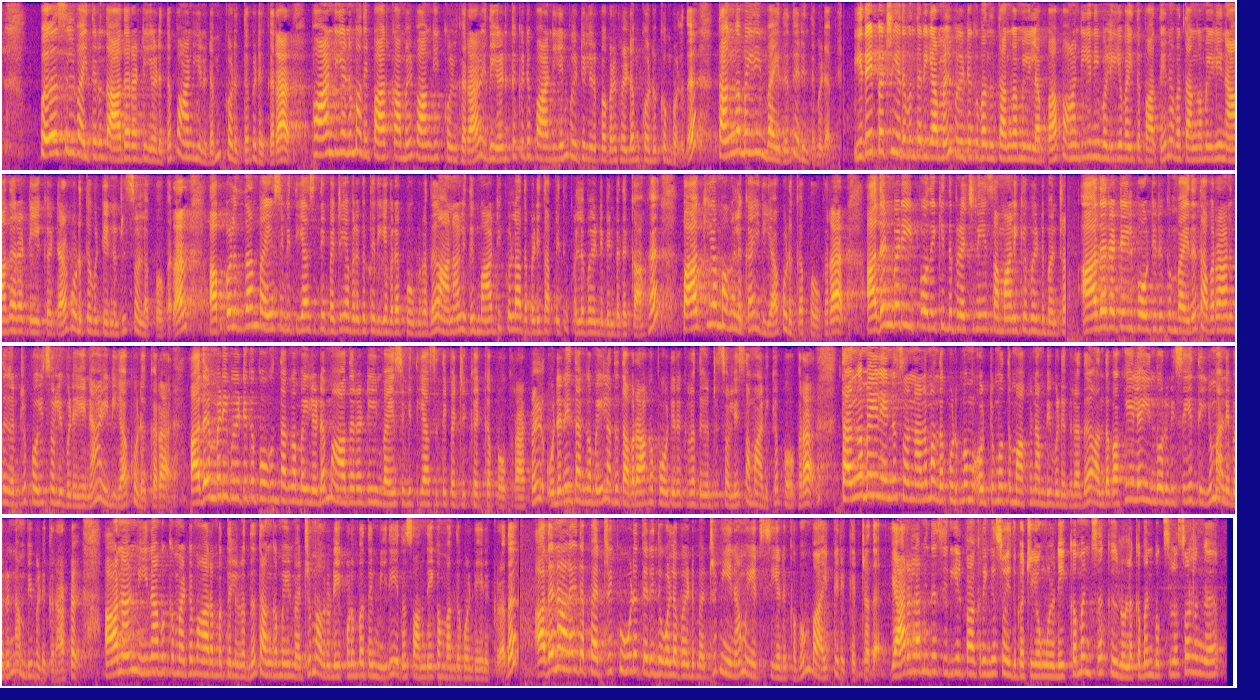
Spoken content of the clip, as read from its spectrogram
பர்சில் வைத்திருந்த ஆதார் அட்டை எடுத்து பாண்டியனிடம் கொடுத்து விடுகிறார். பாண்டியனும் அதை பார்க்காமல் வாங்கிக் கொள்கிறார். இதை எடுத்துக்கிட்டு பாண்டியன் வீட்டில் இருப்பவர்களிடம் கொடுக்கும் பொழுது தங்கமயிலின் வயது தெரிந்துவிடும். இதை பற்றி எதுவும் தெரியாமல் வீட்டுக்கு வந்த தங்கமயில் அப்பா பாண்டியனை வெளியே வைத்து பார்த்தேன். அவர் தங்கமயிலின் ஆதார் அட்டையை கேட்டார். கொடுத்து விட்டேன் என்று சொல்ல போகிறார். அப்பொழுதுதான் வயசு வித்தியாசத்தை பற்றி அவருக்கு தெரிய வர போகிறது. ஆனால் இது மாட்டிக்கொள்ளாதபடி தப்பித்துக் கொள்ள வேண்டும் என்பதற்காக பாக்கியா மகளுக்கு ஐடியா கொடுக்க போகிறார். அதன்படி இப்போதைக்கு இந்த பிரச்சனையை சமாளிக்க வேண்டும் என்றால் ஆதார் அட்டையில் போட்டிருக்கும் வயது தவறானது என்று பொய் சொல்லிவிடு என ஐடியா கொடுக்கிறார். அதன்படி வீட்டுக்கு போகும் தங்கமயிலிடம் ஆதார் அட்டையின் வயசு வித்தியாசத்தை பற்றி கேட்க போகிறார்கள். உடனே தங்கமயில் அது தவறாக போட்டிருக்கிறது என்று சொல்லி சமாளிக்க போகிறார். தங்கமயில் என்ன சொன்னாலும் அந்த குடும்பம் ஒட்டுமொத்தமாக நம்பி விடுகிறது அந்த வகையில் இந்த ஒரு விஷயத்தையும் அனைவரும் நம்பி விடுகிறார்கள் ஆனால் மீனாவுக்கு மட்டும் ஆரம்பத்தில் இருந்து தங்கமயில் மற்றும் அவருடைய குடும்பத்தின் மீது ஏதோ சந்தேகம் வந்து கொண்டே இருக்கிறது அதனால இதை பற்றி கூட தெரிந்து கொள்ள வேண்டும் என்று மீனா முயற்சி எடுக்கவும் வாய்ப்பு இருக்கின்றது. யாரெல்லாம் இந்த சீரியல் பாக்குறீங்க ஸோ இது பற்றி உங்களுடைய கமெண்ட்ஸை கீழே உள்ள கமெண்ட் பாக்ஸில் சொல்லுங்க.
